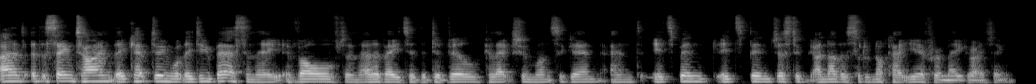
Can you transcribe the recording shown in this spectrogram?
and at the same time they kept doing what they do best, and they evolved and elevated the Deville collection once again, and it's been it's been just a, another sort of knockout year for Omega, I think.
